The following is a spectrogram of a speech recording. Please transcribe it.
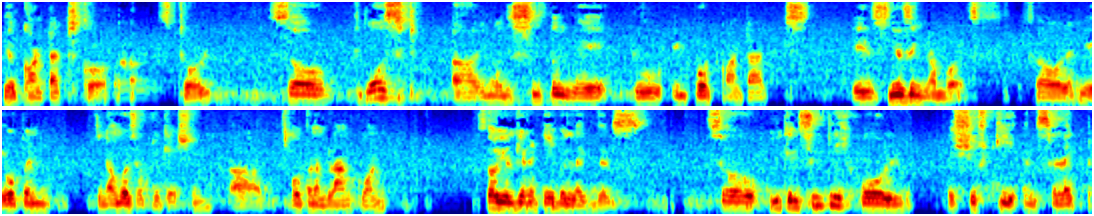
your contacts go, uh, stored. So the most, uh, you know, the simple way to import contacts is using numbers. So let me open the numbers application, uh, open a blank one. So you'll get a table like this. So you can simply hold the shift key and select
